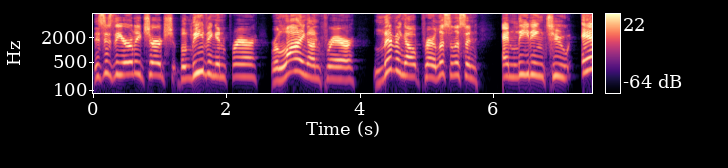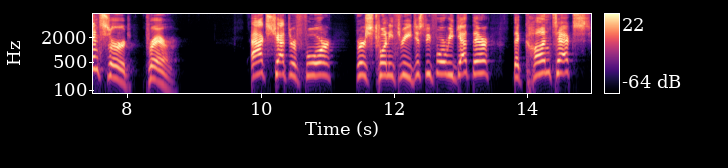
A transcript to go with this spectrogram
This is the early church believing in prayer, relying on prayer, living out prayer. Listen, listen, and leading to answered prayer. Acts chapter 4, verse 23. Just before we get there, the context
